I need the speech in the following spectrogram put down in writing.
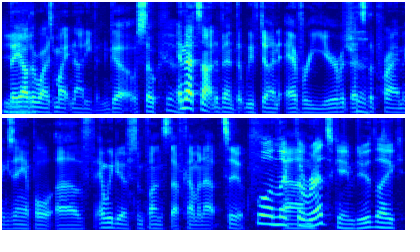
They otherwise might not even go. So, Yeah. and that's not an event that we've done every year, but that's the prime example of, and we do have some fun stuff coming up too. Well, and like the Um, Reds game, dude. Like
